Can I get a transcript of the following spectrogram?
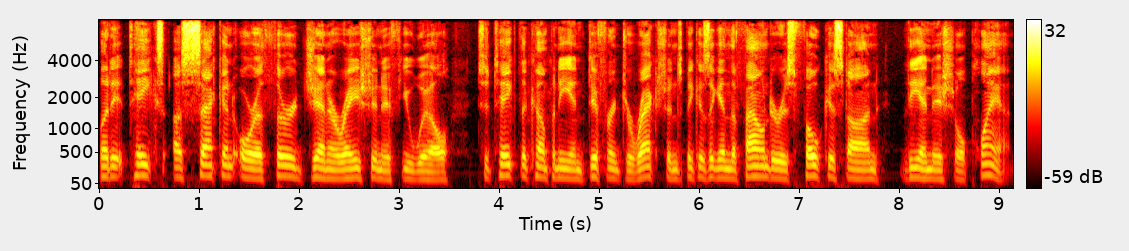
but it takes a second or a third generation, if you will, to take the company in different directions because, again, the founder is focused on the initial plan.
